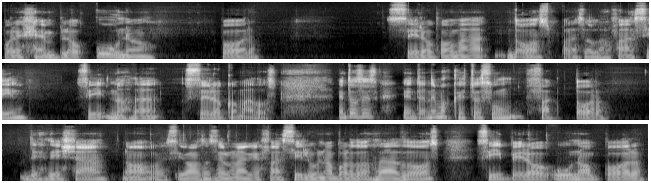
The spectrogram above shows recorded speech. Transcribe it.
por ejemplo, 1 por 0,2, para hacerlo fácil, ¿sí? nos da 0,2. Entonces, entendemos que esto es un factor. Desde ya, ¿no? Si vamos a hacer una que es fácil, 1 por 2 da 2, ¿sí? Pero 1 por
